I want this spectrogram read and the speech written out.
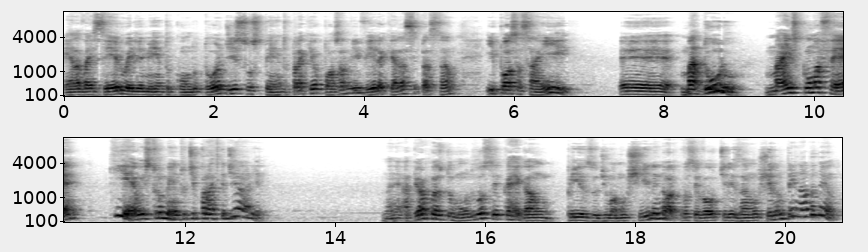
Ela vai ser o elemento condutor de sustento para que eu possa viver aquela situação e possa sair é, maduro, mas com uma fé que é um instrumento de prática diária. Né? A pior coisa do mundo é você carregar um peso de uma mochila e na hora que você vai utilizar a mochila não tem nada dentro.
